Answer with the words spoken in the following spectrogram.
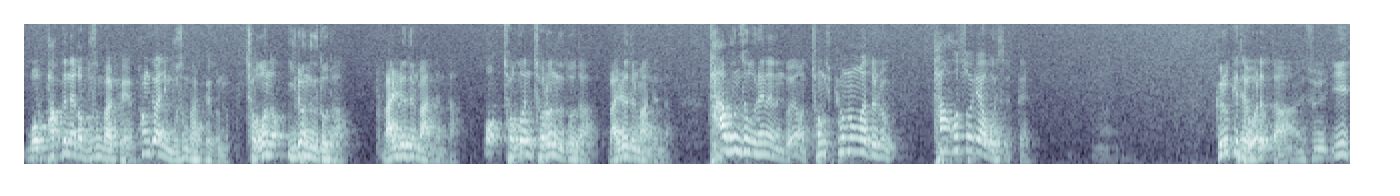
뭐 박근혜가 무슨 발표해? 황교안이 무슨 발표해? 그러면 저건 이런 의도다. 말려들면 안 된다. 어, 저건 저런 의도다. 말려들면 안 된다. 다 분석을 해내는 거예요. 정치 평론가들도 다 헛소리하고 있을 때. 그렇게 돼버렸다. 이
